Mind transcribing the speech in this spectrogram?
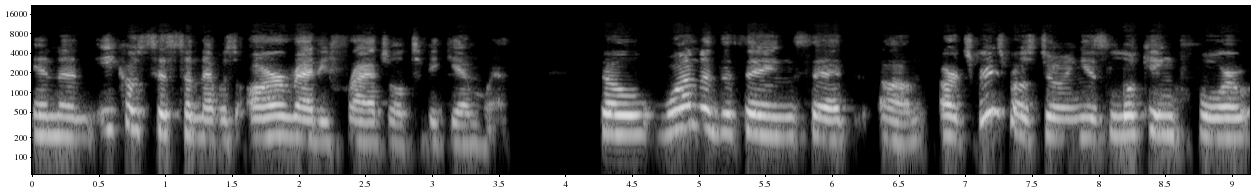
in an ecosystem that was already fragile to begin with. So, one of the things that um, Arts Greensboro is doing is looking for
